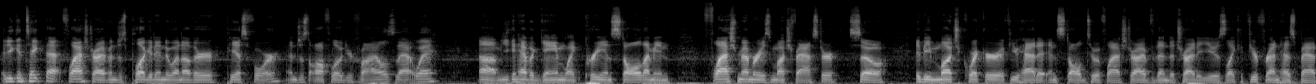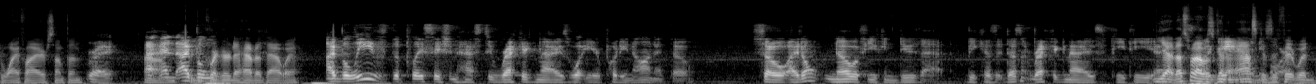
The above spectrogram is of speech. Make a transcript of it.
and you can take that flash drive and just plug it into another PS4 and just offload your files that way. Um, you can have a game like pre-installed. I mean, flash memory is much faster, so it'd be much quicker if you had it installed to a flash drive than to try to use like if your friend has bad Wi-Fi or something. Right. Um, and I believe quicker to have it that way. I believe the PlayStation has to recognize what you're putting on it, though. So I don't know if you can do that because it doesn't recognize PT. yeah, that's what I was going to ask is if it would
